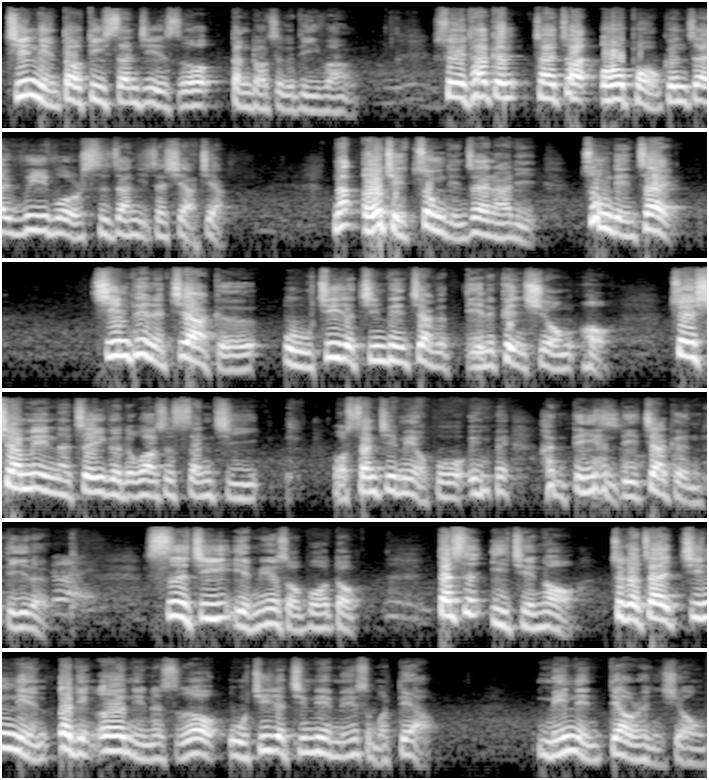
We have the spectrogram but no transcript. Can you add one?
今年到第三季的时候，降到这个地方，所以它跟在在 OPPO 跟在 VIVO 的市占率在下降。那而且重点在哪里？重点在晶片的价格，五 G 的晶片价格跌得更凶。哦，最下面呢这一个的话是三 G。哦，三 G 没有波，因为很低很低，价格很低了。四 G 也没有什么波动。但是以前哦，这个在今年二零二二年的时候，五 G 的晶片没什么掉，明年掉得很凶。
